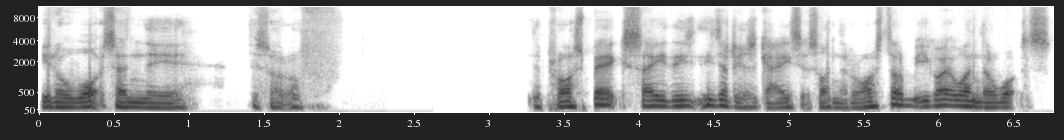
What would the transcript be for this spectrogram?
you know, what's in the the sort of the prospect side. These, these are just guys that's on the roster, but you got to wonder what's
